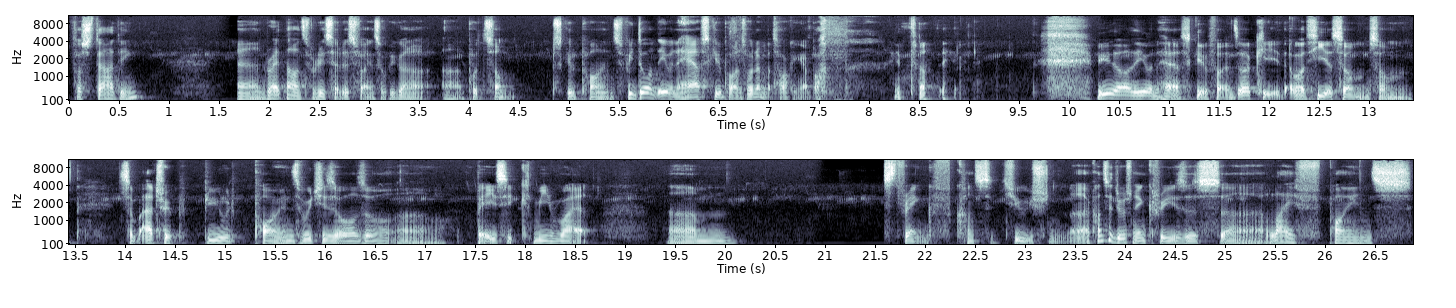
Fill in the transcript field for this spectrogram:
for starting. And right now it's really satisfying, so we're gonna uh, put some skill points. We don't even have skill points, what am I talking about? we, don't even, have skill points. Okay, but here some some some attribute points, which is also uh, basic meanwhile. Um, strength, constitution. Uh, constitution increases uh, life points,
